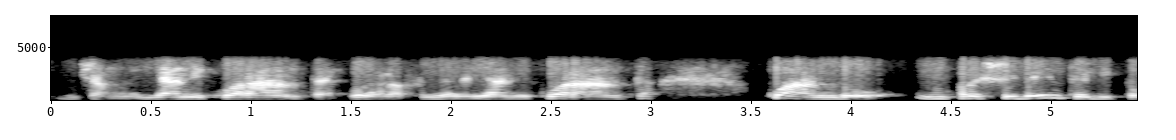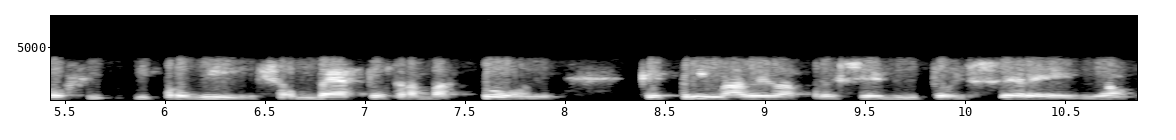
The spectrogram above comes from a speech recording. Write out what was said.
diciamo, negli anni 40 e poi alla fine degli anni 40, quando un presidente di, profi, di provincia, Umberto Trabattoni, che prima aveva presieduto il Serenio,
